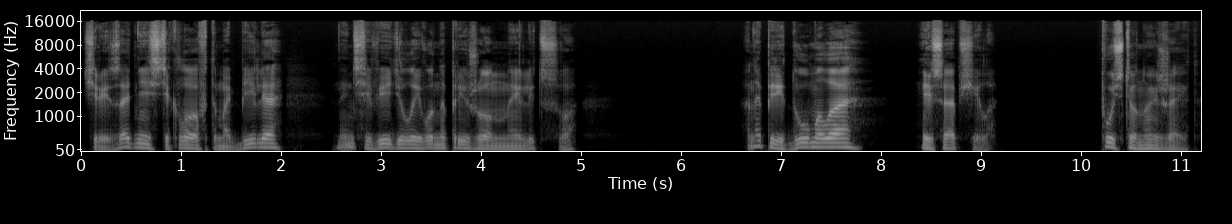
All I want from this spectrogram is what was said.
Через заднее стекло автомобиля Нэнси видела его напряженное лицо. Она передумала и сообщила. «Пусть он уезжает».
